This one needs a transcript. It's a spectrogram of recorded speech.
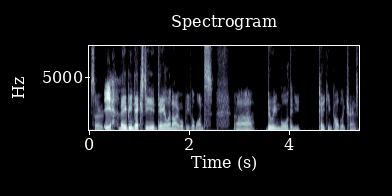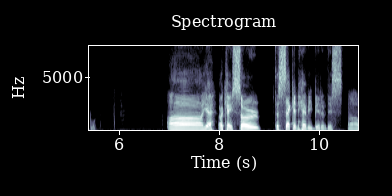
So Yeah. maybe next year Dale and I will be the ones uh doing more than you taking public transport. Uh yeah, okay. So the second heavy bit of this uh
